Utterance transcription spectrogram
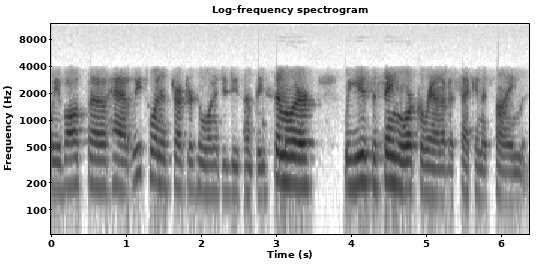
we've also had at least one instructor who wanted to do something similar. We use the same workaround of a second assignment.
